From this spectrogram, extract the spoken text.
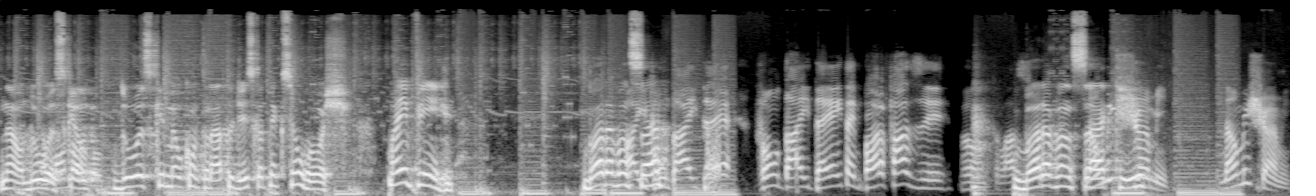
Não, duas, tá bom, que eu, duas que meu contrato diz que eu tenho que ser o roxo. Mas enfim. Bora avançar. Aí vão dar ideia, vão dar ideia e tá, bora fazer. Pronto, bora avançar Não aqui. Me chame. Não me chame.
